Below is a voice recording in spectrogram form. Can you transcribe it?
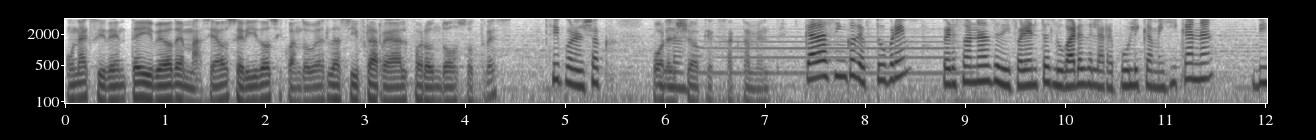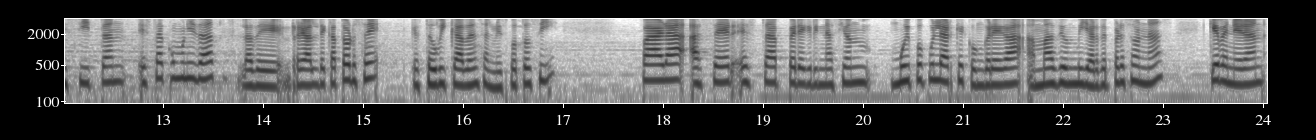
un accidente y veo demasiados heridos y cuando ves la cifra real fueron dos o tres. Sí, por el shock. Por el shock, exactamente. Cada 5 de octubre personas de diferentes lugares de la República Mexicana visitan esta comunidad, la de Real de 14, que está ubicada en San Luis Potosí, para hacer esta peregrinación muy popular que congrega a más de un millar de personas que veneran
